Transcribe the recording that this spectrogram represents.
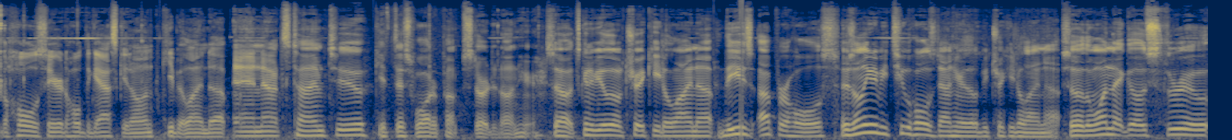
the holes here to hold the gasket on, keep it lined up. And now it's time to get this water pump started on here. So it's gonna be a little tricky to line up. These upper holes, there's only gonna be two holes down here that'll be tricky to line up. So the one that goes through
